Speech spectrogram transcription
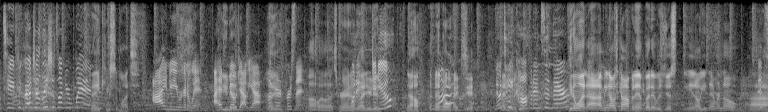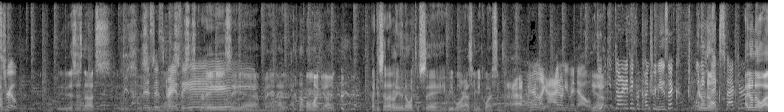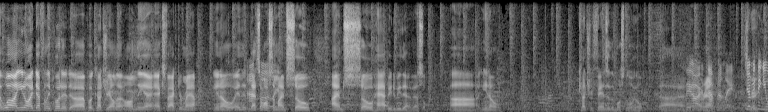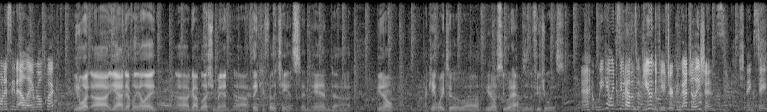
Tate. Congratulations on your win. Thank you so much. I knew you were gonna win. I had You no did? doubt. Yeah, Oh, hundred percent. Oh well, that's great. I'm glad you did did. you? No, no idea. No I had Tate idea. confidence in there. You know what? I, I mean, I was confident, but it was just, you know, you never know. That's Um, true. This is nuts. This, This is nuts. crazy. This is crazy. Man. I, oh my God. Like I said, I don't even know what to say. People are asking me questions. I have. And you're like, I don't even know. Yeah. Do you think you've done anything for country music? Winning don't know. X Factor? I don't know. I, well, I, you know, I definitely put it, uh, put country on the on the uh, X Factor map. You know, and that's awesome. I'm so, I am so happy to be that vessel. Uh, you know, country fans are the most loyal. Uh, They are, around. definitely. Do you have anything you want to say to LA real quick? You know what? Uh, yeah, definitely. LA, uh, God bless you, man. Uh, thank you for the chance, and and uh, you know, I can't wait to uh, you know see what happens in the future with us. We can't wait to see what happens with you in the future. Congratulations. Thanks, Tate.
